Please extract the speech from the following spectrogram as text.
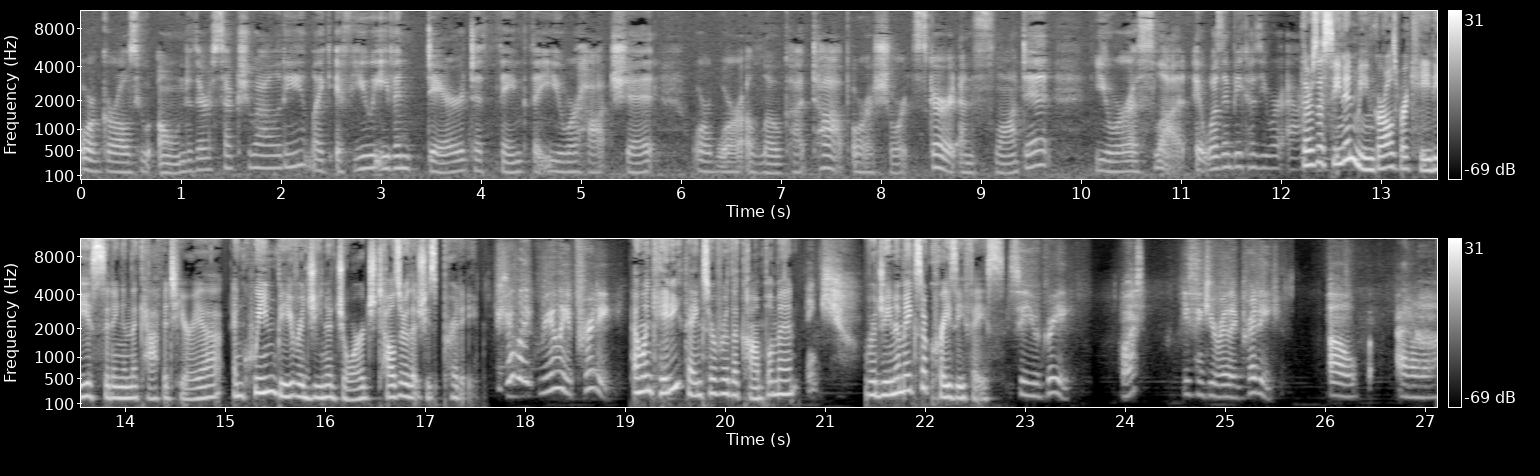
or girls who owned their sexuality. Like, if you even dared to think that you were hot shit or wore a low cut top or a short skirt and flaunt it, you were a slut. It wasn't because you were acting. There's a scene in Mean Girls where Cady is sitting in the cafeteria and Queen Bee Regina George tells her that she's pretty. You're like really pretty. And when Cady thanks her for the compliment, Thank you. Regina makes a crazy face. So you agree? What? You think you're really pretty? Oh, I don't know.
